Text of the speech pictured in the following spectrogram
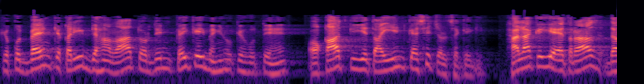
کہ قطبین کے قریب جہاں رات اور دن کئی کئی مہینوں کے ہوتے ہیں اوقات کی یہ تعین کیسے چل سکے گی؟ حالانکہ یہ اعتراض در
